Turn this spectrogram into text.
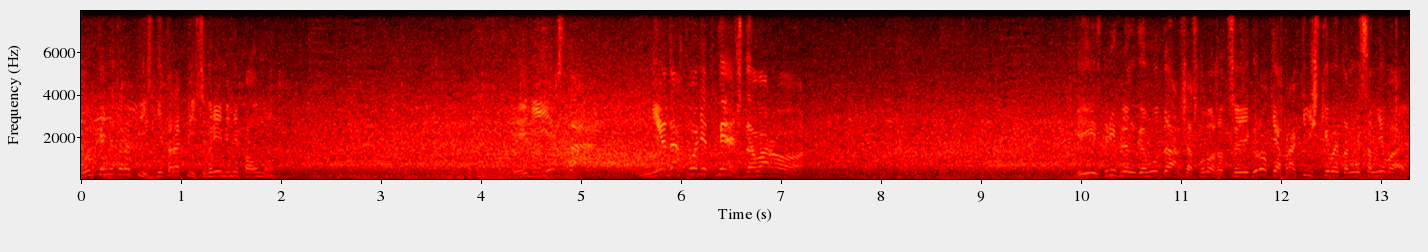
Только не торопись, не торопись, времени полно. Иньеста. Не доходит мяч до ворот. И из дриблинга в удар сейчас вложится игрок, я практически в этом не сомневаюсь.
